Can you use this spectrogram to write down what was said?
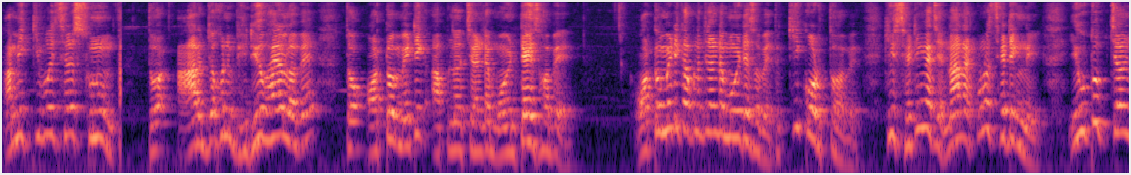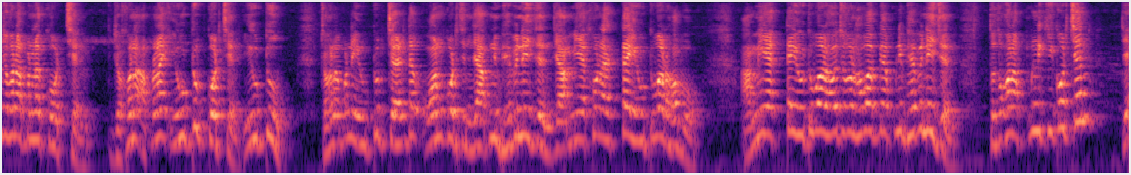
আমি কি বলছি সেটা শুনুন। তো আর যখন ভিডিও ভাইরাল হবে, তো অটোমেটিক আপনার চ্যানেলটা মনিটাইজ হবে। অটোমেটিক আপনার চ্যানেলটা মনিটাইজ হবে। তো কি করতে হবে? কি সেটিং আছে? না না, কোনো সেটিং নেই। ইউটিউব চ্যানেল যখন আপনারা করছেন, যখন আপনারা ইউটিউব করছেন ইউটিউব যখন আপনারা ইউটিউব চ্যানেলটা অন করছেন, যে আপনি ভেবে নিয়েছেন যে আমি এখন একটা ইউটিউবার হব। আমি একটা ইউটিউবার হব যখন হব, আপনি আপনি ভেবে নিয়েছেন। তো তখন আপনি কি করছেন? যে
